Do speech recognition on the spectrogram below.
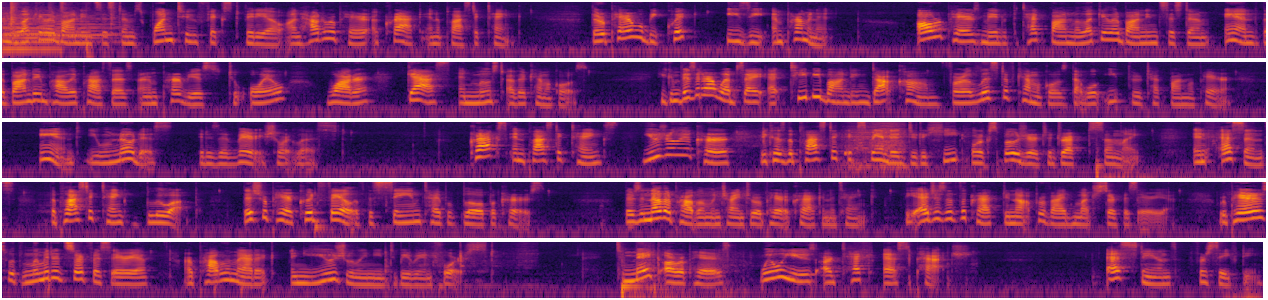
Bond Molecular Bonding System's 1-2 fixed video on how to repair a crack in a plastic tank. The repair will be quick, easy, and permanent. All repairs made with the Tech-Bond molecular bonding system and the bonding poly process are impervious to oil, water, gas, and most other chemicals. You can visit our website at tbbonding.com for a list of chemicals that will eat through Tech-Bond repair, and you will notice it is a very short list. Cracks in plastic tanks usually occur because the plastic expanded due to heat or exposure to direct sunlight. In essence, the plastic tank blew up. This repair could fail if the same type of blowup occurs. There's another problem when trying to repair a crack in a tank. The edges of the crack do not provide much surface area. Repairs with limited surface area are problematic and usually need to be reinforced. To make our repairs, we will use our Tech S patch. S stands for safety.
